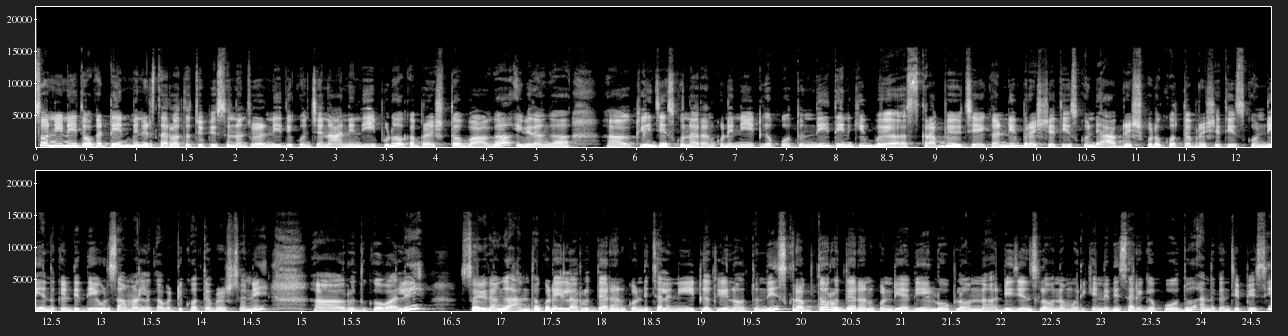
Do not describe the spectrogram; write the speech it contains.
సో నేనైతే ఒక టెన్ మినిట్స్ తర్వాత చూపిస్తున్నాను చూడండి. ఇది కొంచెం నానింది. ఇప్పుడు ఒక బ్రష్తో బాగా ఈ విధంగా క్లీన్ చేసుకున్నారనుకోండి నీట్గా పోతుంది. దీనికి స్క్రబ్ యూజ్ చేయకండి. బ్రష్ తీసుకోండి. ఆ బ్రష్ కూడా కొత్త బ్రష్ తీసుకోండి. ఎందుకంటే దేవుడి సామాన్లు కాబట్టి కొత్త బ్రష్తోని రుద్దుకోవాలి. సో ఈ విధంగా అంతా కూడా ఇలా రుద్దారనుకోండి చాలా నీట్గా క్లీన్ అవుతుంది. స్క్రబ్తో రుద్దారనుకోండి అది లోపల ఉన్న డిజైన్స్లో ఉన్న మురికి అనేది సరిగ్గా పోదు. అందుకని చెప్పేసి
